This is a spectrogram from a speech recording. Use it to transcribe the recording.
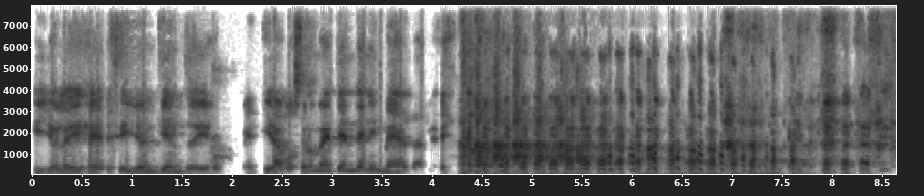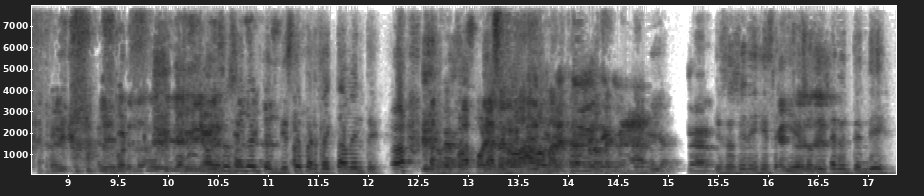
Y yo le dije, sí, yo entiendo. Y dijo, mentira, vos no me entendés ni merda. el, por- eso sí lo entendiste perfectamente. Por, eso no bajaba marcar, no entendía. Eso sí le dijiste. y eso sí Entonces- te lo entendí.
